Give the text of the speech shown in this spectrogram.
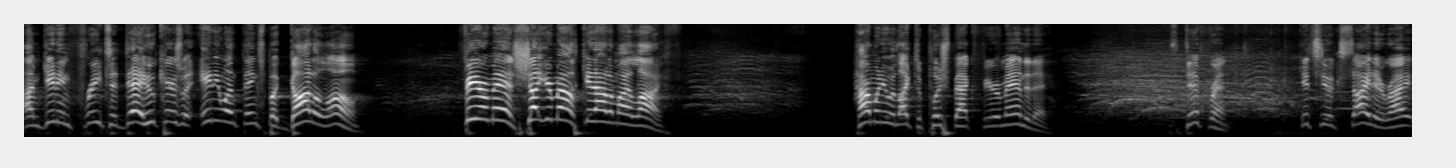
I'm getting free today. Who cares what anyone thinks but God alone? Fear of man, shut your mouth, get out of my life. How many would like to push back fear of man today? It's different. Gets you excited, right?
